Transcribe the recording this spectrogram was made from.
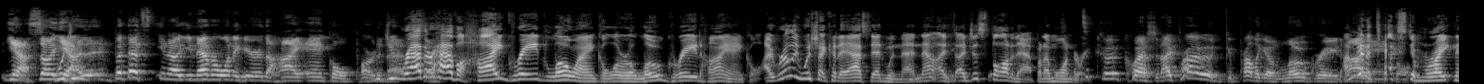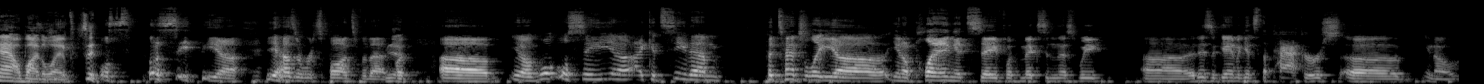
Yeah, so would yeah, you, but that's you know you never want to hear the high ankle part. Would you rather so. have a high grade low ankle or a low grade high ankle? I really wish I could have asked Edwin that. Now I, I just thought of that, but I'm wondering. That's a good question. I probably would probably go low grade. I'm going to text him right now. By the way, we'll, we'll, see if he uh, he has a response for that. Yeah. But uh, you know, we'll, we'll see. You know, I could see them potentially uh, you know playing it safe with Mixon this week. Uh, it is a game against the Packers. Uh, you know,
